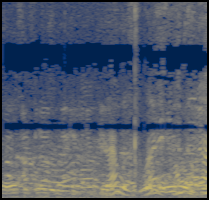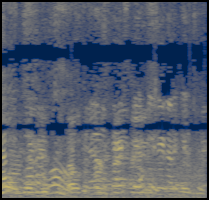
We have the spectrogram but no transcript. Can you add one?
Oh. That was great.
